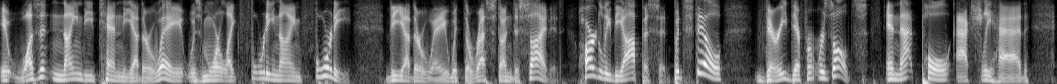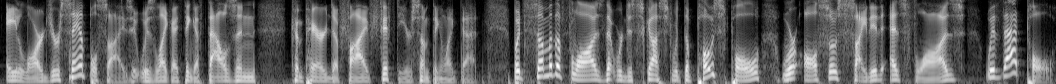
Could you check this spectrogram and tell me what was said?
It wasn't 90 10 the other way. It was more like 49 40 the other way with the rest undecided. Hardly the opposite, but still very different results. And that poll actually had a larger sample size. It was like, I think, a thousand compared to 550 or something like that. But some of the flaws that were discussed with the post poll were also cited as flaws with that poll.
